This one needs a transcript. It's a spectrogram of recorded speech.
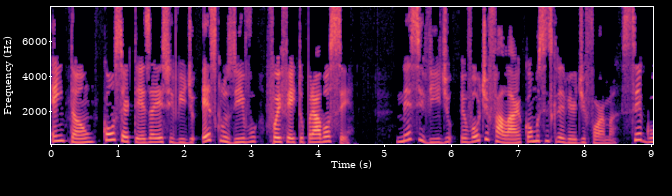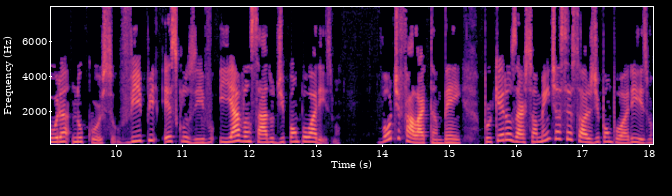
Então, com certeza este vídeo exclusivo foi feito para você. Nesse vídeo, eu vou te falar como se inscrever de forma segura no curso VIP exclusivo e avançado de pompoarismo. Vou te falar também porque usar somente acessórios de pompoarismo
